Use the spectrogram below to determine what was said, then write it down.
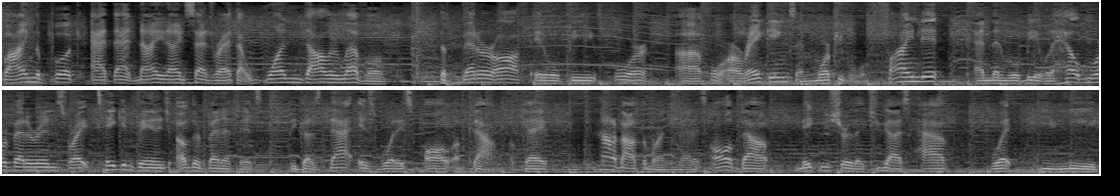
buying the book at that 99 cents, right at that $1 level, the better off it will be for uh, for our rankings, and more people will find it, and then we'll be able to help more veterans, right? Take advantage of their benefits because that is what it's all about. Okay, not about the money, man. It's all about making sure that you guys have what you need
